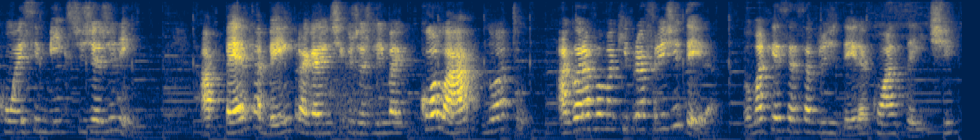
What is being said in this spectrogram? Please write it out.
com esse mix de gergelim. Aperta bem para garantir que o gergelim vai colar no atum. Agora vamos aqui para a frigideira. Vamos aquecer essa frigideira com azeite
